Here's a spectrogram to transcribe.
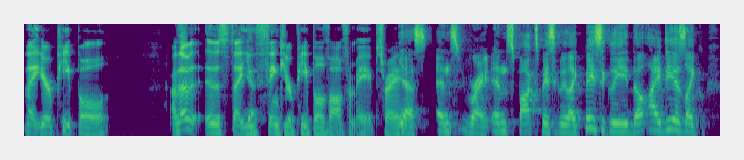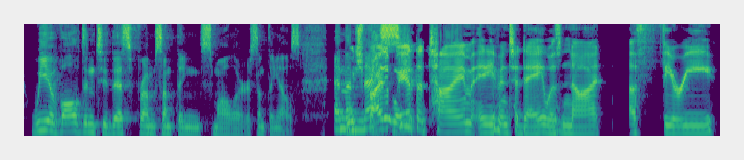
that your people. I thought it was that you Yeah. think your people evolved from apes, right? Yes, and right, and Spock's basically like basically the idea is like we evolved into this from something smaller or something else. And the Which, by the way, at the time and even today, was not a theory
